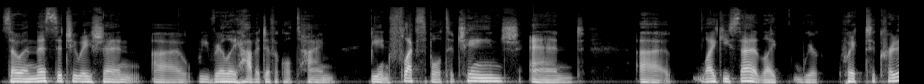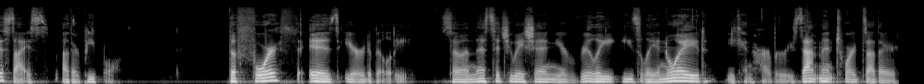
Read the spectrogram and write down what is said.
So in this situation, uh, we really have a difficult time being flexible to change and uh, like you said, like we're quick to criticize other people. The fourth is irritability. So in this situation, you're really easily annoyed. You can harbor resentment towards others,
